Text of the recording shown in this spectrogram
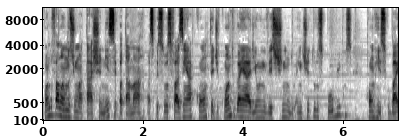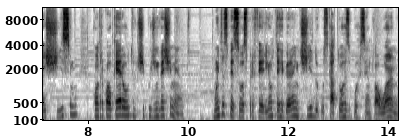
Quando falamos de uma taxa nesse patamar, as pessoas fazem a conta de quanto ganhariam investindo em títulos públicos com risco baixíssimo contra qualquer outro tipo de investimento. Muitas pessoas preferiam ter garantido os 14% ao ano,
